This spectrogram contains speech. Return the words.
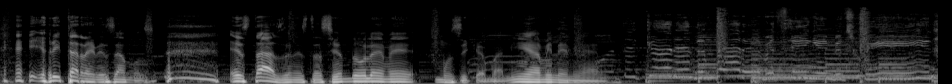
y ahorita regresamos. Estás en Estación WM Música Manía between.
